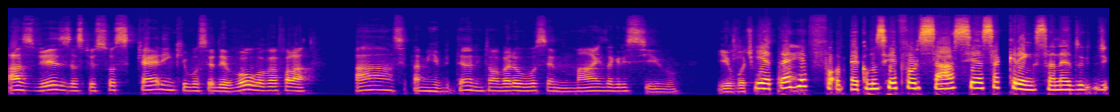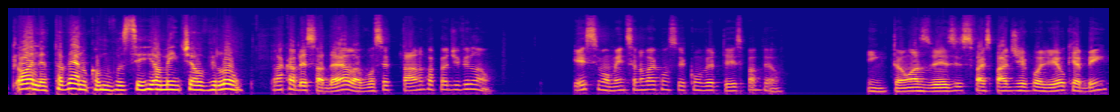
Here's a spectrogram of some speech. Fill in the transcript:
às vezes as pessoas querem que você devolva, vai falar: "Ah, você está me revidando, então agora eu vou ser mais agressivo". E eu vou te E até é como se reforçasse essa crença, né? Do, de, olha, tá vendo como você realmente é o vilão? Pra cabeça dela, você tá no papel de vilão. Esse momento você não vai conseguir converter esse papel. Então, às vezes, faz parte de recolher, o que é bem,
